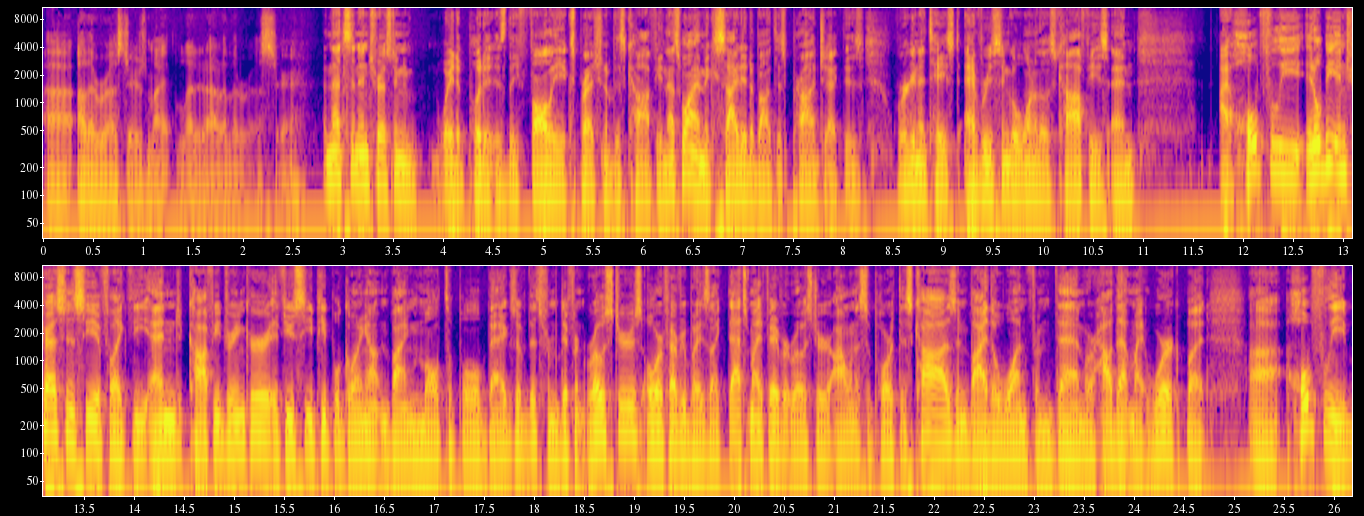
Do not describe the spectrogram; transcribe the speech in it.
uh, other roasters might let it out of the roaster. And that's an interesting way to put it is the folly expression of this coffee. And that's why I'm excited about this project is we're going to taste every single one of those coffees and I hopefully it'll be interesting to see if like the end coffee drinker, if you see people going out and buying multiple bags of this from different roasters, or if everybody's like, that's my favorite roaster, I want to support this cause and buy the one from them, or how that might work. But uh, hopefully,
